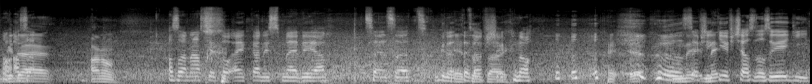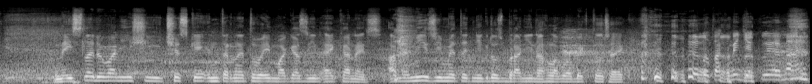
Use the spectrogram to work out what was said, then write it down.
No kde, za- ano, a za nás je to ekanismedia.cz, kde Je teda všechno ne- se všichni včas dozvědí. Nejsledovanější český internetový magazín e-kanis. A nemíří mi teď někdo zbraní na hlavu, abych to řekl. No tak my děkujeme,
